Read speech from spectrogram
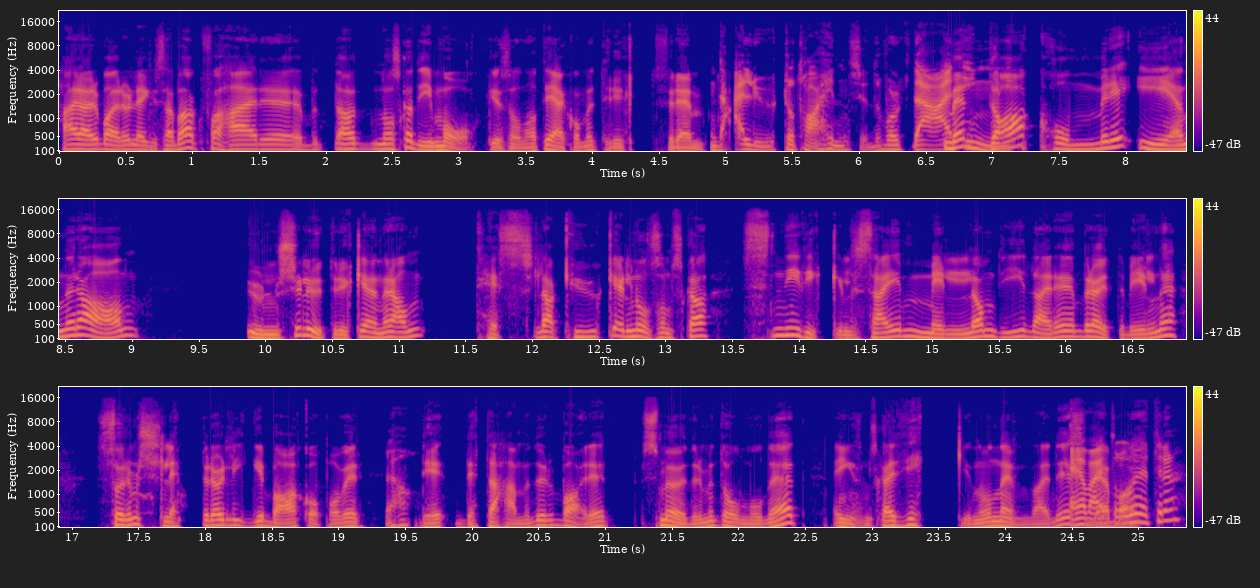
her er det bare å legge seg bak, for her eh, da, Nå skal de måke sånn at jeg kommer trygt frem. Det er lurt å ta hensyn til folk. Det er Men ingen da kommer det en eller annen Unnskyld uttrykket, en eller annen Tesla-kuk eller noen som skal snirkle seg mellom de der brøytebilene, så de slipper å ligge bak oppover. Ja. Det, dette her må du bare smødre med tålmodighet. Det er ingen som skal rekke noe nevnverdig. Jeg veit hva det heter. det.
